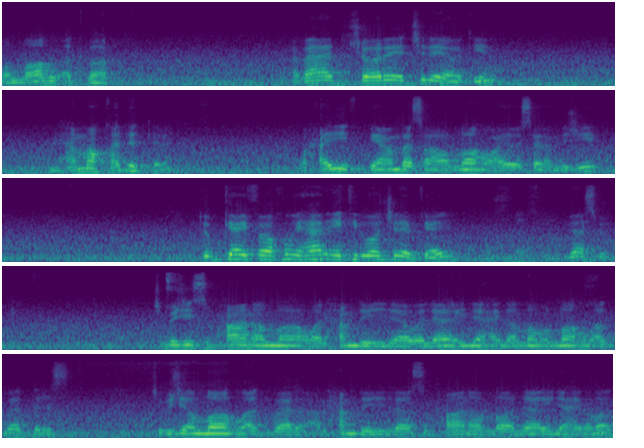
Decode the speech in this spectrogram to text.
والله أكبر أبا شارع چلياتين هما قدر ترن وحديث بيان بس على الله عليه وسلم بجيب تب كيف أخوي هر اكل وچل بكي لا بكي بجي سبحان الله والحمد لله ولا إله إلا الله والله أكبر درس بجي الله أكبر الحمد لله سبحان الله لا إله إلا الله؟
